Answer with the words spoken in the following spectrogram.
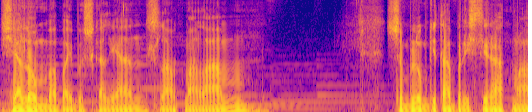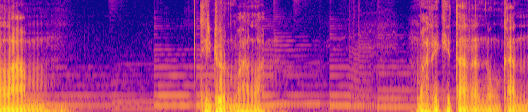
Shalom Bapak Ibu sekalian, selamat malam. Sebelum kita beristirahat malam, tidur malam, mari kita renungkan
